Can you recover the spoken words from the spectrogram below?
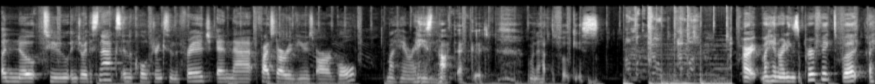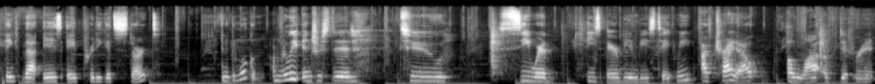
a note to enjoy the snacks and the cold drinks in the fridge and that five-star reviews are our goal. My handwriting is not that good. I'm gonna have to focus. All right, my handwriting is perfect, but I think that is a pretty good start and a good welcome. I'm really interested to see where these Airbnbs take me. I've tried out a lot of different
